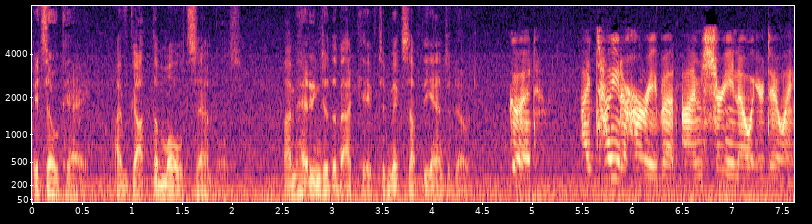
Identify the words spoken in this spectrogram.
It's okay. I've got the mold samples. I'm heading to the Batcave to mix up the antidote. Good. I tell you to hurry, but I'm sure you know what you're doing.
